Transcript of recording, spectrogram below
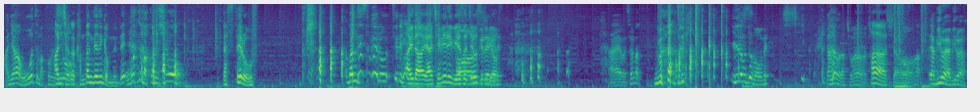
아니야, 오버트 마커는 아니 쉬워. 잠깐 감당되는 게 없는데? 오버트 마커는 쉬워. 나 스페로우. 만데 스페로 트리. 아니다. 야 재미를 위해서 어, 제우스 그래, 죽여. 그래. 아이, 뭐 설마. 1레부터 나오네. 야, 하나만 낮춰, 하나 낮춰. 하나 진짜. 어. 어, 하- 야, 밀어야, 밀어야.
